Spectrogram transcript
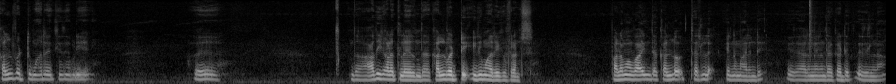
கல்வெட்டு மாதிரி இருக்குது இப்படியே. அது இந்த ஆதி காலத்தில் இருந்த கல்வெட்டு இது மாதிரி இருக்குது ஃப்ரெண்ட்ஸ் பழமை வாய்ந்த கல்லோ தெரில என்ன மாதிரிண்டு இது யாருமே இருந்த கட்டு இதெல்லாம்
